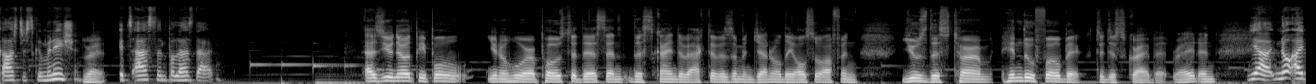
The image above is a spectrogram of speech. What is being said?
caste discrimination? Right. It's as simple as that. As you know, people you know who are opposed to this and this kind of activism in general, they also often use this term Hindu phobic to describe it, right? And yeah, no, I.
